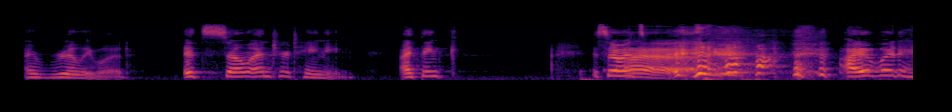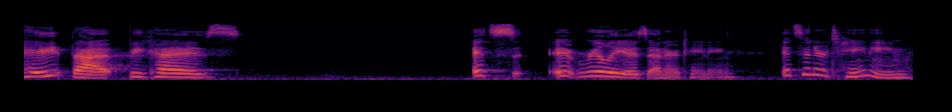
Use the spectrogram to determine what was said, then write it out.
I really would. It's so entertaining. I think so it's uh. I would hate that because it's it really is entertaining. It's entertaining,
